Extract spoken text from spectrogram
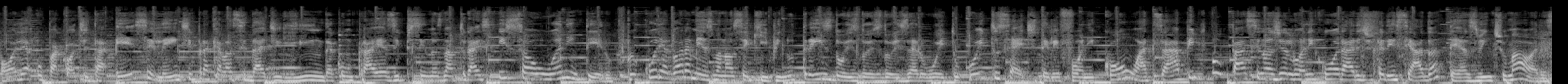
Olha, o pacote tá excelente para aquela cidade linda com praias e piscinas naturais e sol o ano inteiro. Procure agora mesmo a nossa equipe no 32220887, telefone com WhatsApp ou passe no Angelone com horário diferenciado até às 21 horas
